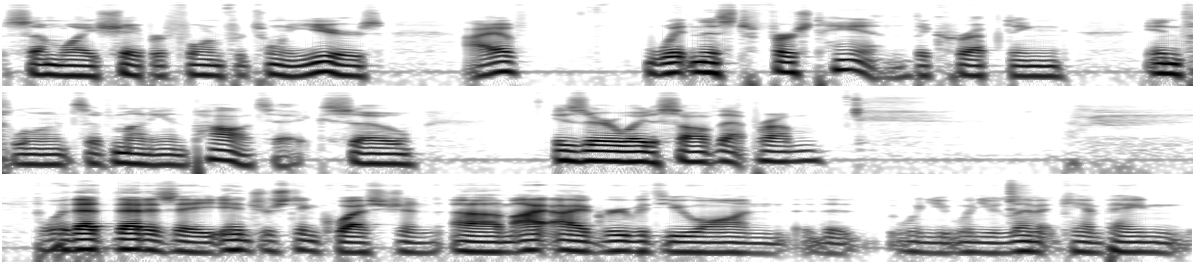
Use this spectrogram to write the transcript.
some way, shape, or form for 20 years, I have witnessed firsthand the corrupting influence of money in politics. So, is there a way to solve that problem? Boy, that that is a interesting question. Um, I, I agree with you on the when you when you limit campaign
